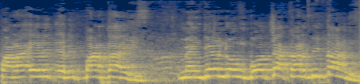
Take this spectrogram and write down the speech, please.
para elit-elit partai menggendong bocah karbitan.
